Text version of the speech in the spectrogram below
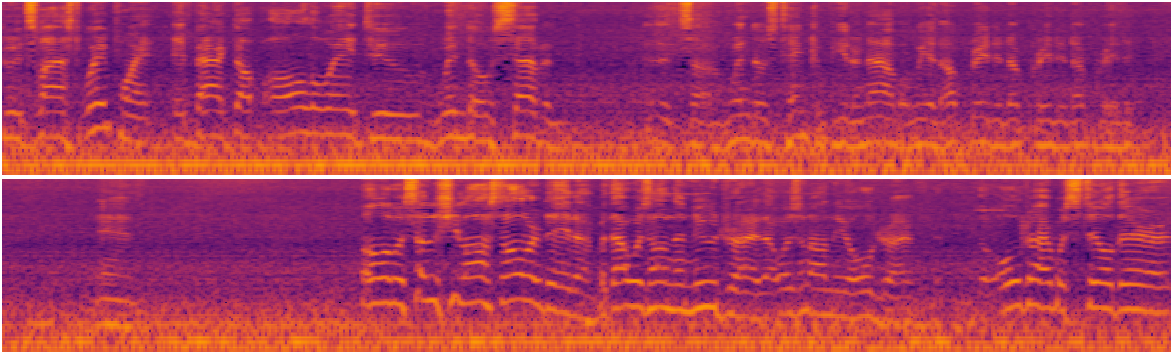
to its last waypoint, it backed up all the way to Windows 7. And it's a Windows 10 computer now, but we had upgraded, upgraded, upgraded. And all of a sudden she lost all her data, but that was on the new drive, that wasn't on the old drive. The old drive was still there,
